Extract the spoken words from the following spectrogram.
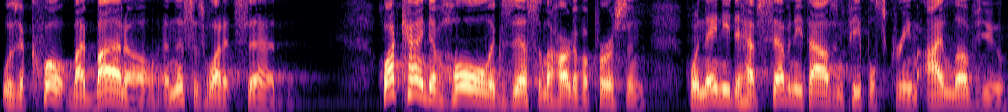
was a quote by Bono, and this is what it said What kind of hole exists in the heart of a person when they need to have 70,000 people scream, I love you,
